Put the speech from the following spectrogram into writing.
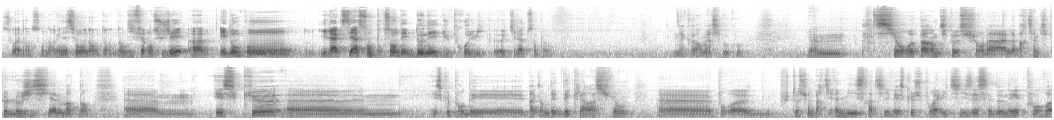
soit dans son organisation ou dans, différents sujets. et donc, on, il a accès à 100% des données du produit qu'il a tout simplement. D'accord, merci beaucoup. Euh, si on repart un petit peu sur la, partie un petit peu logicielle maintenant, euh, est-ce que, euh, est-ce que pour des, par exemple des déclarations, pour, plutôt sur une partie administrative, est-ce que je pourrais utiliser ces données pour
